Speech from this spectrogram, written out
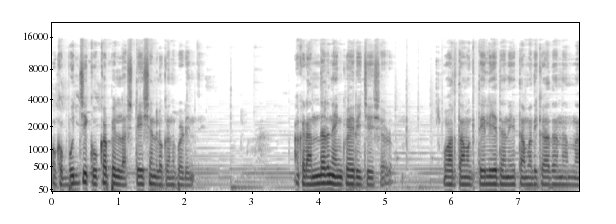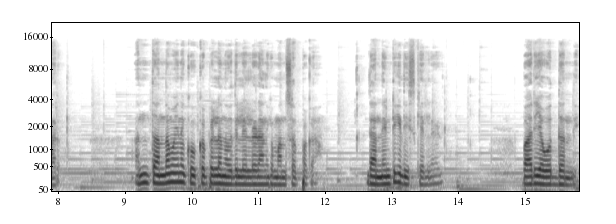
ఒక బుజ్జి కుక్కపిల్ల స్టేషన్లో కనపడింది. అక్కడ అందరిని ఎంక్వైరీ చేశాడు. వారు తమకు తెలియదని తమది కాదని అన్నారు. అంత అందమైన కుక్కపిల్లను వదిలి వెళ్ళడానికి మనసొప్పక దాన్ని ఇంటికి తీసుకెళ్ళాడు. భార్య వద్దంది.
